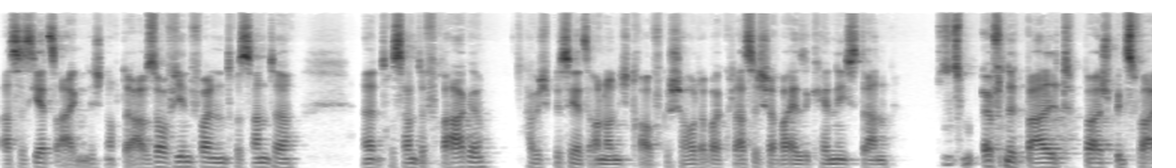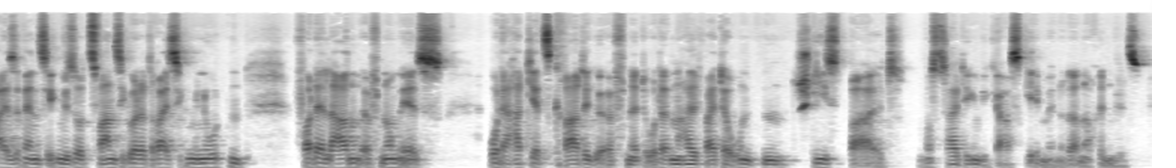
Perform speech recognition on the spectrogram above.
was ist jetzt eigentlich noch da. Also auf jeden Fall ein interessanter, eine interessante Frage. Habe ich bisher jetzt auch noch nicht drauf geschaut, aber klassischerweise kenne ich es dann. Öffnet bald beispielsweise, wenn es irgendwie so 20 oder 30 Minuten vor der Ladenöffnung ist oder hat jetzt gerade geöffnet oder dann halt weiter unten schließt bald. Musst halt irgendwie Gas geben, wenn du da noch hin willst.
